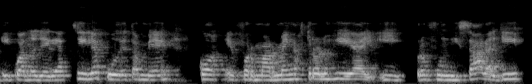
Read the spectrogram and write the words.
Y cuando llegué a Chile pude también eh, formarme en astrología y, profundizar allí.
